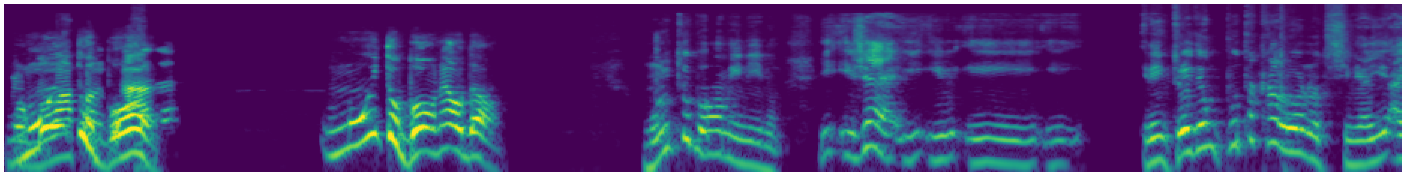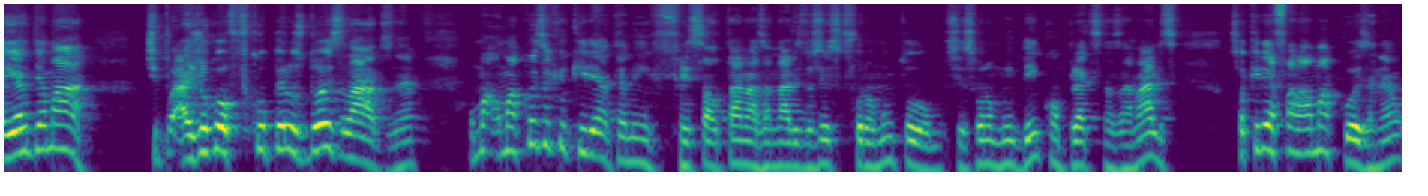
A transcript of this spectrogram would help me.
muito bom. Muito bom, né, Aldão? Muito bom, menino. E, e já, e, e, ele entrou e deu um puta calor no time. Aí, aí deu uma. Tipo, aí jogou, ficou pelos dois lados, né? Uma, uma coisa que eu queria também ressaltar nas análises, vocês que foram muito. Vocês foram muito bem complexos nas análises, só queria falar uma coisa, né?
